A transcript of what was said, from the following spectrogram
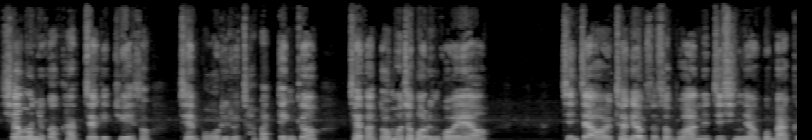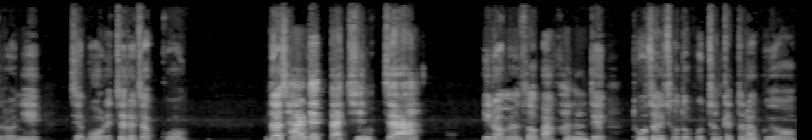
시어머니가 갑자기 뒤에서 제 머리를 잡아당겨 제가 넘어져 버린 거예요. 진짜 얼척이 없어서 뭐 하는 짓이냐고 막 그러니 제 머리채를 잡고 너 잘됐다 진짜 이러면서 막 하는데 도저히 저도 못 참겠더라고요.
